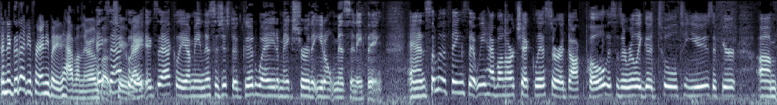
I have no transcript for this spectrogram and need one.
And a good idea for anybody to have on their own exactly, boat too, right? Exactly. I mean, this is just a good way to make sure that you don't miss anything. And some of the things that we have on our checklist are a dock pole. This is a really good tool to use if you're um,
